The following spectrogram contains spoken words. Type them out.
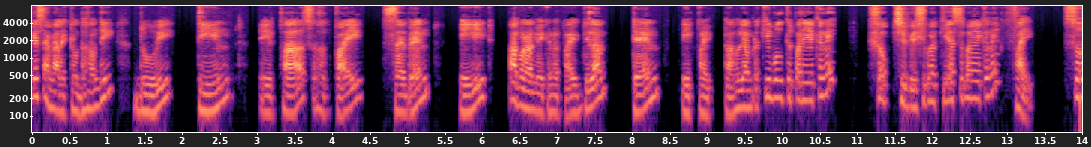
ঠিক আছে? আমি আরেকটা উদাহরণ দিই। দুই, তিন, এই পাঁচ ফাইভ সেভেন এইট আবার আমি এখানে ফাইভ দিলাম টেন এইট ফাইভ তাহলে আমরা কি বলতে পারি এখানে? সবচেয়ে বেশিবার কি আছে মানে এখানে? ফাইভ সো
